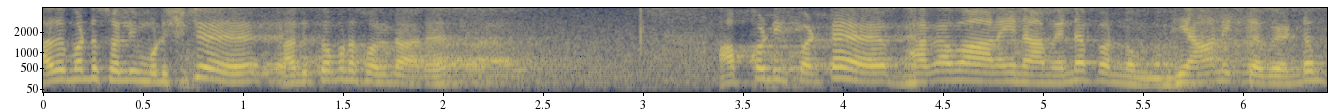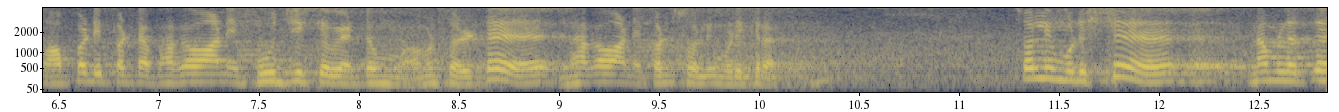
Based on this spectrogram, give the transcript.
அது மட்டும் சொல்லி முடிச்சுட்டு அதுக்கப்புறம் சொல்கிறாரு அப்படிப்பட்ட பகவானை நாம் என்ன பண்ணும்? தியானிக்க வேண்டும். அப்படிப்பட்ட பகவானை பூஜிக்க வேண்டும் அப்படின்னு சொல்லிட்டு பகவானை பற்றி சொல்லி முடிக்கிறார். சொல்லி முடிச்சுட்டு நம்மளுக்கு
